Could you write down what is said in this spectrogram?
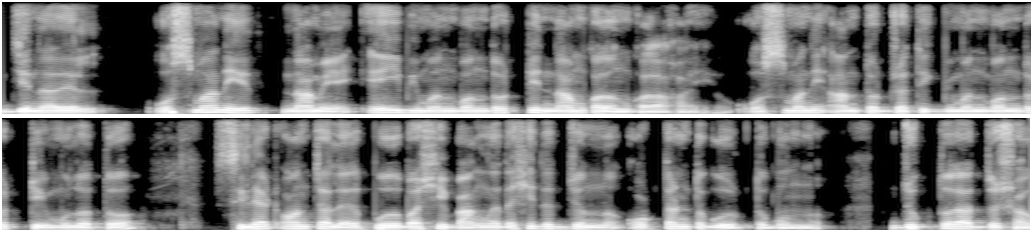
জেনারেল ওসমানীর নামে এই বিমানবন্দরটির নামকরণ করা হয়। ওসমানী আন্তর্জাতিক বিমানবন্দরটি মূলত সিলেট অঞ্চলের প্রবাসী বাংলাদেশিদের জন্য অত্যন্ত গুরুত্বপূর্ণ। যুক্তরাজ্য সহ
